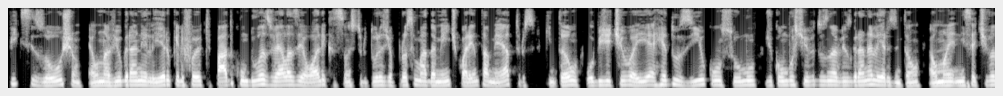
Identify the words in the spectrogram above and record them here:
Pixis Ocean, é um navio graneleiro que ele foi equipado com duas velas eólicas, são estruturas de aproximadamente 40 metros, que então o objetivo aí é reduzir o consumo de combustível dos navios graneleiros. Então é uma iniciativa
